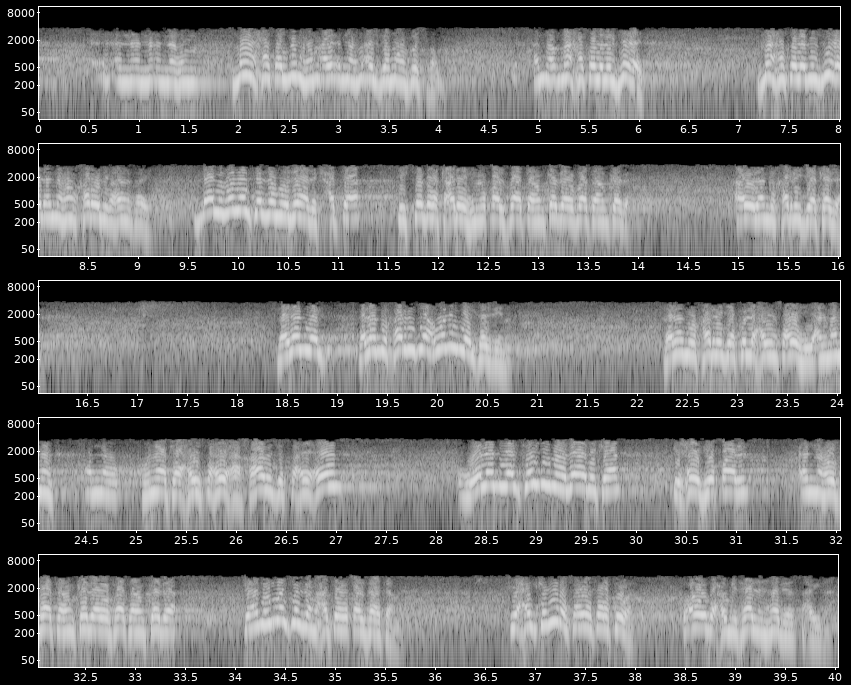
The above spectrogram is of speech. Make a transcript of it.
أن أنهم ما حصل منهم أنهم ألزموا أنفسهم. أنهم ما حصل بالفعل. ما حصل بالفعل أنهم خرجوا حديث صحيح بل ولا التزموا ذلك حتى يستدرك عليهم يقال فاتهم كذا وفاتهم كذا. أو لم يخرج كذا. فلم يل... فلم يخرجه ولم يلتزمه فلم يخرج كل حديث صحيح. يعني معناه أن هناك حديث صحيحه خارج الصحيحين. ولم يلتزم ذلك بحيث يقال أنه فاتهم كذا وفاتهم كذا. لانهم ما التزموا حتى يقال فاتهم. في أحاديث كثيرة صحيحه تركوها واوضح مثال هذه الصحيفة.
